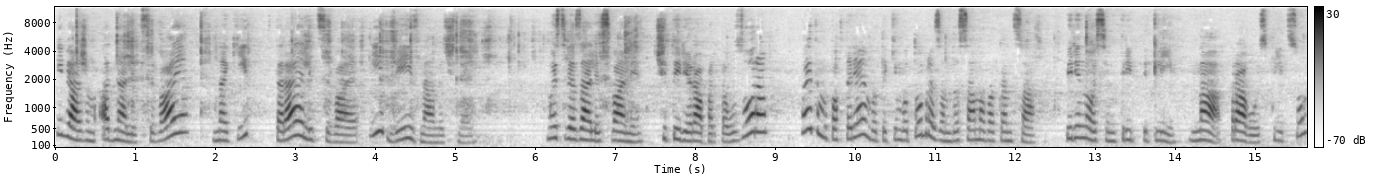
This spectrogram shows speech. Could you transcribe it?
и вяжем 1 лицевая, накид, 2 лицевая и 2 изнаночные. Мы связали с вами 4 раппорта узора, поэтому повторяем вот таким вот образом до самого конца переносим 3 петли на правую спицу.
